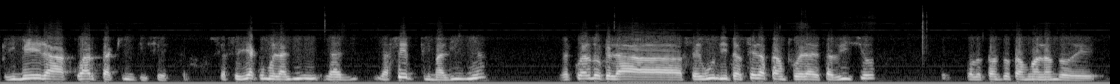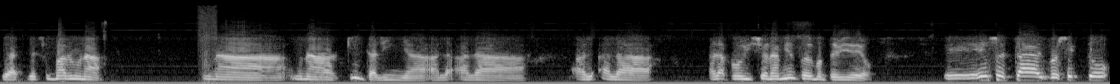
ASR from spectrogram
primera, cuarta, quinta y sexta. O sea, sería como la, la, la séptima línea Recuerdo que la segunda y tercera están fuera de servicio, por lo tanto estamos hablando de, sumar una, una una quinta línea a la, a la, a, la al aprovisionamiento de Montevideo. Eh, eso está el proyecto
